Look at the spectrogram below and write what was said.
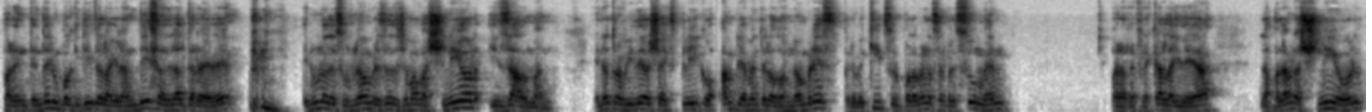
para entender un poquitito la grandeza del Alter Rebbe, en uno de sus nombres se llamaba Schneor y Zalman. En otros videos ya explico ampliamente los dos nombres, pero Bekitsur, por lo menos en resumen, para refrescar la idea, la palabra Schneor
